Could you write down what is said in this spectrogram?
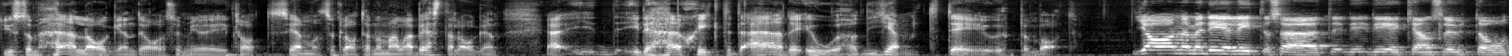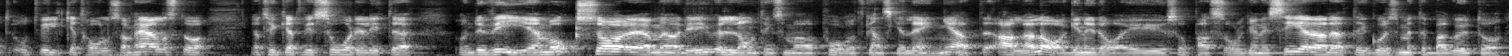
just de här lagen då, som ju är klart sämre såklart än de allra bästa lagen. I, det här skiktet är det oerhört jämnt. Det är ju uppenbart. Ja, nej, men det är lite så att det, det, kan sluta åt, åt vilket håll som helst. Och jag tycker att vi såg det lite under VM också. Men det är väl någonting som har pågått ganska länge. Att alla lagen idag är ju så pass organiserade att det går liksom inte bara att gå ut och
